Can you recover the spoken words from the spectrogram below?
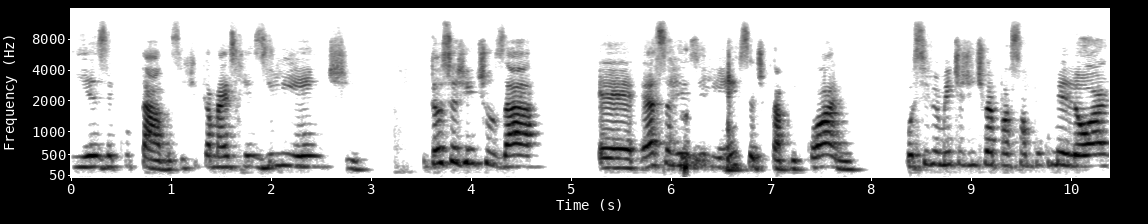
e executar, você fica mais resiliente. Então, se a gente usar é, essa resiliência de Capricórnio, possivelmente a gente vai passar um pouco melhor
